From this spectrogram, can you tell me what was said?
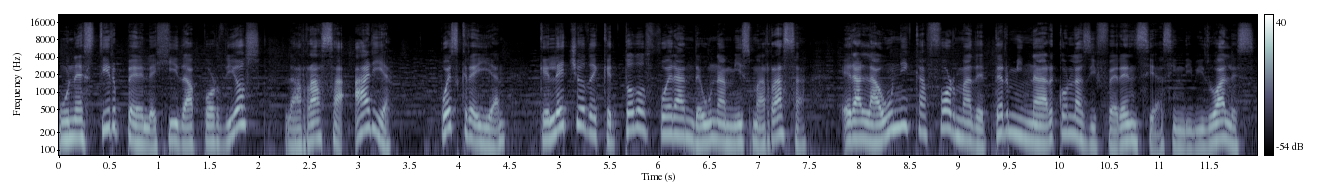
una estirpe elegida por Dios, la raza aria, pues creían que el hecho de que todos fueran de una misma raza era la única forma de terminar con las diferencias individuales.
